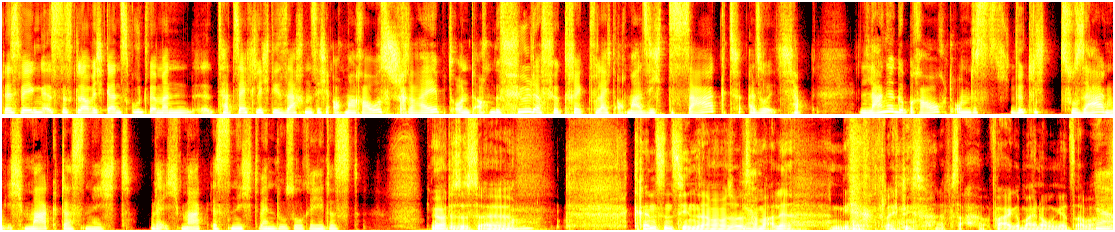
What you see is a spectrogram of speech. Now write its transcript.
deswegen ist es, glaube ich, ganz gut, wenn man äh, tatsächlich die Sachen sich auch mal rausschreibt und auch ein Gefühl dafür kriegt, vielleicht auch mal sich das sagt. Also ich habe lange gebraucht, um das wirklich zu sagen. Ich mag das nicht. Oder ich mag es nicht, wenn du so redest. Ja, das ist äh, mhm. Grenzen ziehen, sagen wir mal so. Das ja. haben wir alle nicht, vielleicht nicht so Verallgemeinerung jetzt, aber ja.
